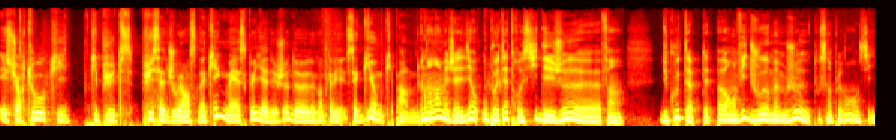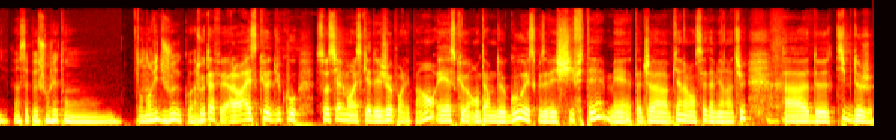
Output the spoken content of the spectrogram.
et surtout qui qui puissent, puissent être joués en snacking, mais est-ce qu'il y a des jeux de, de grande qualité? C'est Guillaume qui parle. du coup. Non, non, mais j'allais dire, ou peut-être aussi des jeux. euh, Enfin, du coup, t'as peut-être pas envie de jouer au même jeu, tout simplement aussi. Enfin, ça peut changer ton, ton envie de jouer, quoi. Tout à fait. Alors, est-ce que du coup, socialement, est-ce qu'il y a des jeux pour les parents? Et est-ce que, en termes de goût, est-ce que vous avez shifté, mais t'as déjà bien avancé, Damien, là-dessus, de type de jeu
